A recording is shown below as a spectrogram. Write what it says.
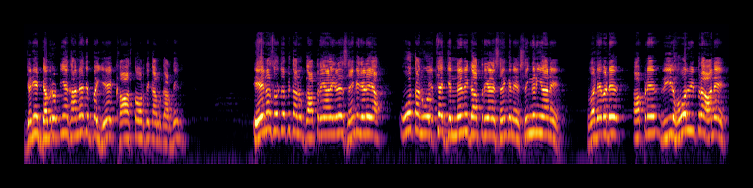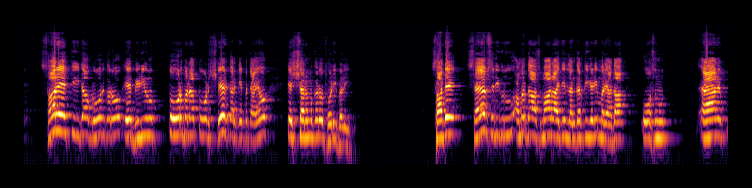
ਜਿਹੜੀਆਂ ਡਬਲ ਰੋਟੀਆਂ ਖਾਣੇ ਚ ਭਈਏ ਖਾਸ ਤੌਰ ਤੇ ਕੰਮ ਕਰਦੇ ਨੇ। ਇਹ ਨਾ ਸੋਚੋ ਵੀ ਤੁਹਾਨੂੰ ਗਾਤਰੇ ਵਾਲੇ ਜਿਹੜੇ ਸਿੰਘ ਜਿਹੜੇ ਆ, ਉਹ ਤੁਹਾਨੂੰ ਇੱਥੇ ਜਿੰਨੇ ਵੀ ਗਾਤਰੇ ਵਾਲੇ ਸਿੰਘ ਨੇ, ਸਿੰਘਣੀਆਂ ਨੇ, ਵੱਡੇ ਵੱਡੇ ਆਪਣੇ ਵੀਰ ਹੋਰ ਵੀ ਭਰਾ ਨੇ, ਸਾਰੇ ਇਸ ਚੀਜ਼ ਦਾ ਵਿਰੋਧ ਕਰੋ, ਇਹ ਵੀਡੀਓ ਨੂੰ ਤੋੜ ਬੜਾ ਤੋੜ ਸ਼ੇਅਰ ਕਰਕੇ ਪਹੁੰਚਾਇਓ। ਕਿ ਸ਼ਰਮ ਕਰੋ ਥੋੜੀ ਬਲੀ। ਸਾਡੇ ਸਹਿਬ ਸ੍ਰੀ ਗੁਰੂ ਅਮਰਦਾਸ ਮਹਾਰਾਜ ਦੀ ਲੰਗਰ ਦੀ ਜਿਹੜੀ ਮਰਿਆਦਾ ਉਸ ਨੂੰ ਐਨ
